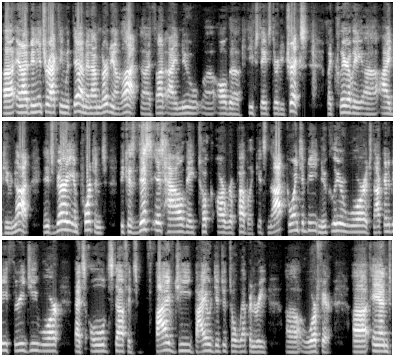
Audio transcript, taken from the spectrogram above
uh, and I've been interacting with them, and I'm learning a lot. I thought I knew uh, all the deep state's dirty tricks, but clearly uh, I do not. And it's very important because this is how they took our republic. It's not going to be nuclear war. It's not going to be 3G war. That's old stuff. It's 5G biodigital weaponry uh, warfare. Uh, and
